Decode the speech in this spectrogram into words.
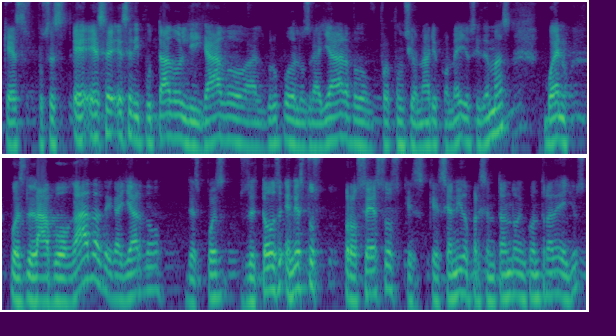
que es, pues e, ese, ese, diputado ligado al grupo de los Gallardo, fue funcionario con ellos y demás. Bueno, pues la abogada de Gallardo después de todos, en estos procesos que, que, se han ido presentando en contra de ellos,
